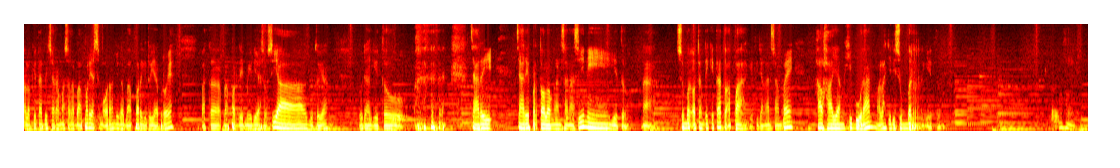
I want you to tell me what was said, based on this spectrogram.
Kalau kita bicara masalah baper ya semua orang juga baper gitu ya bro ya. Baper, baper di media sosial gitu ya. Udah gitu cari cari pertolongan sana sini gitu. Nah sumber otentik kita tuh apa gitu. Jangan sampai hal-hal yang hiburan malah jadi sumber gitu. Mhm.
